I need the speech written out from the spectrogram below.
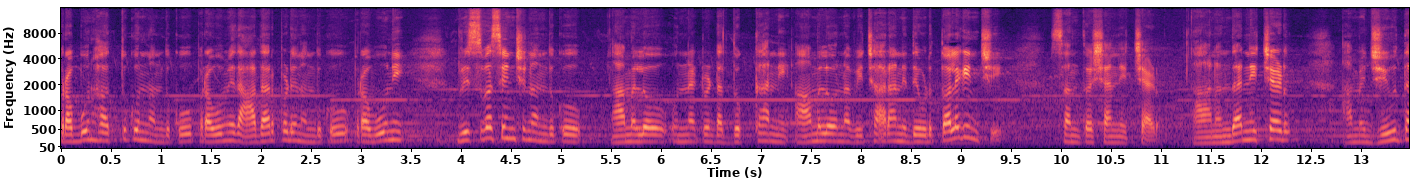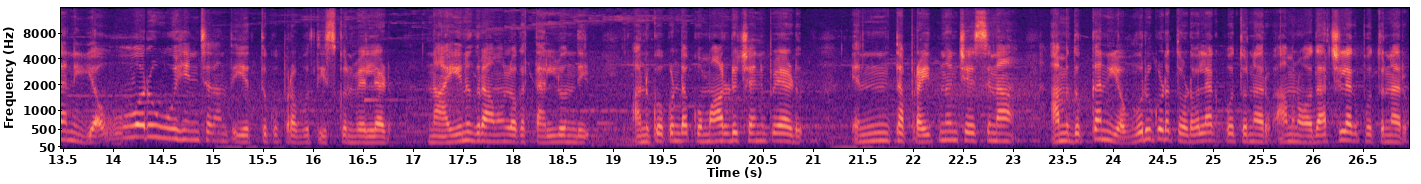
ప్రభుని హత్తుకున్నందుకు ప్రభు మీద ఆధారపడినందుకు ప్రభుని విశ్వసించినందుకు ఆమెలో ఉన్నటువంటి ఆ దుఃఖాన్ని ఆమెలో ఉన్న విచారాన్ని దేవుడు తొలగించి సంతోషాన్ని ఇచ్చాడు ఆనందాన్ని ఇచ్చాడు ఆమె జీవితాన్ని ఎవ్వరూ ఊహించనంత ఎత్తుకు ప్రభు తీసుకుని వెళ్ళాడు. నాయను గ్రామంలో ఒక తల్లి ఉంది. అనుకోకుండా కుమారుడు చనిపోయాడు. ఎంత ప్రయత్నం చేసినా ఆమె దుఃఖాన్ని ఎవ్వరూ కూడా తొడవలేకపోతున్నారు. ఆమెను ఓదార్చలేకపోతున్నారు.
